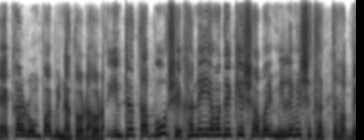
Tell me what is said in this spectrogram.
একা রুম পাবি না তোরা। তোরা তিনটা তাঁবু সেখানেই আমাদেরকে সবাই মিলেমিশে থাকতে হবে।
